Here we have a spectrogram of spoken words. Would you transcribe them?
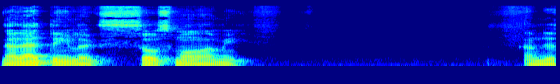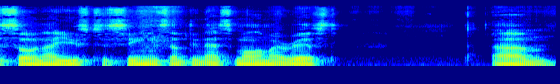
Now that thing looks so small on me. I'm just so not used to seeing something that small on my wrist. Um,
